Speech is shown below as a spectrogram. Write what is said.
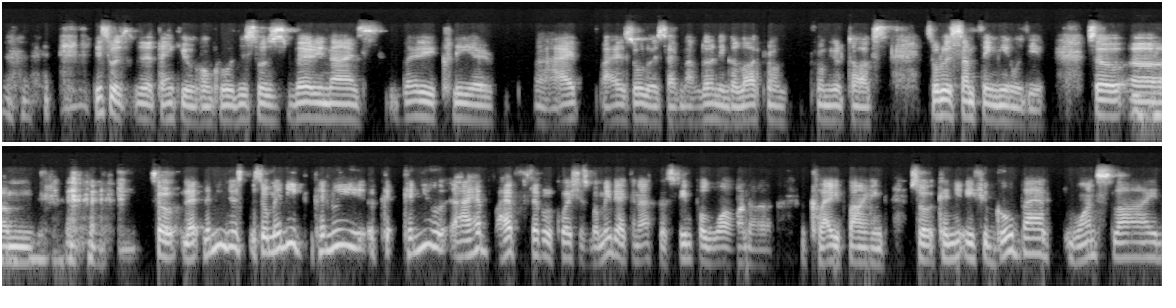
this was uh, thank you Honghu. This was very nice, very clear. I, I as always, I'm, I'm learning a lot from from your talks. It's always something new with you. So um, so let, let me just so maybe can we can you I have I have several questions, but maybe I can ask a simple one, uh, clarifying. So can you if you go back one slide,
